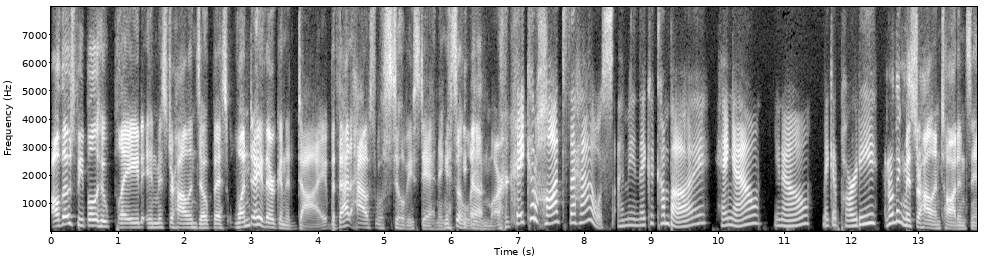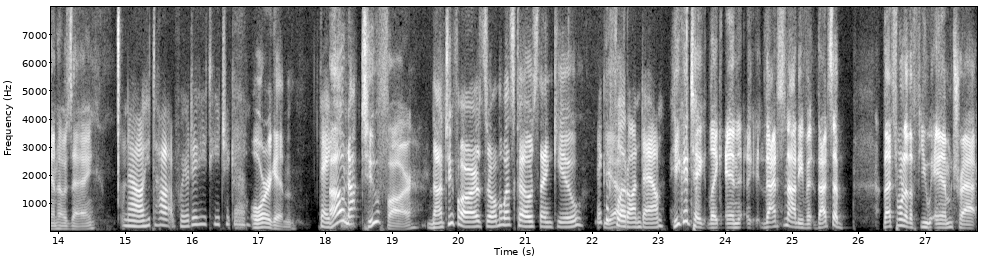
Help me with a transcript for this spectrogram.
all those people who played in Mr. Holland's opus, one day they're gonna die, but that house will still be standing. It's a Yeah. landmark. They could haunt the house. I mean, they could come by, hang out, you know, make it a party. I don't think Mr. Holland taught in San Jose. No, he taught. Where did he teach again? Oregon. Thank you. Oh, you. not too far. Not too far. Still on the West Coast. Thank you. They could Yeah. float on down. He could take like, and that's not even. That's a. That's one of the few Amtrak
